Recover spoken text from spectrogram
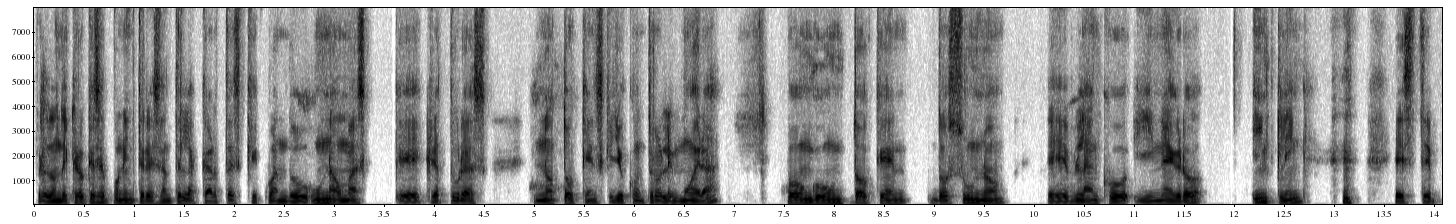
pero donde creo que se pone interesante la carta es que cuando una o más eh, criaturas no tokens que yo controle muera, pongo un token 2-1 eh, blanco y negro, Inkling. este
